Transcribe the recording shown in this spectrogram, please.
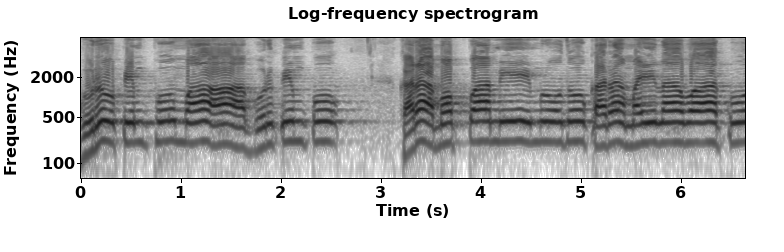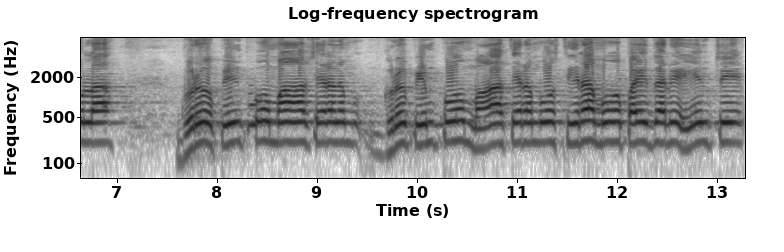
గురుపింపు మా గురుపింపు. కరమొప్ప మీ మృదు కరమైన వాకుల. గురుపింపు మా శరణము గురుపింపు మా స్థిరము స్థిరము పై ధరించి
